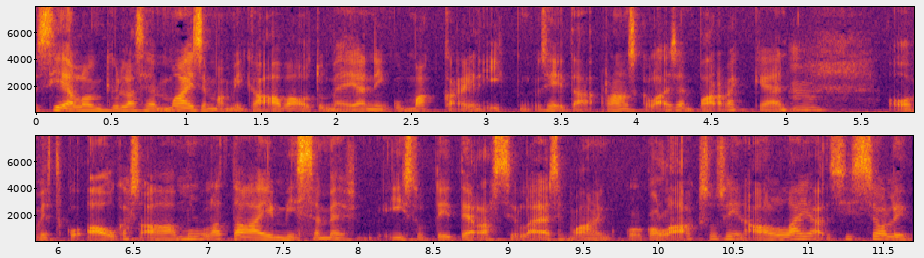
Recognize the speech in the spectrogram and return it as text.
siellä on kyllä se maisema, mikä avautui meidän niin kuin makkarin siitä ranskalaisen parvekkeen Mm. ovet kun aukas aamulla tai missä me istuttiin terassilla ja se vaan niin koko laakso siinä alla. Ja siis se oli,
